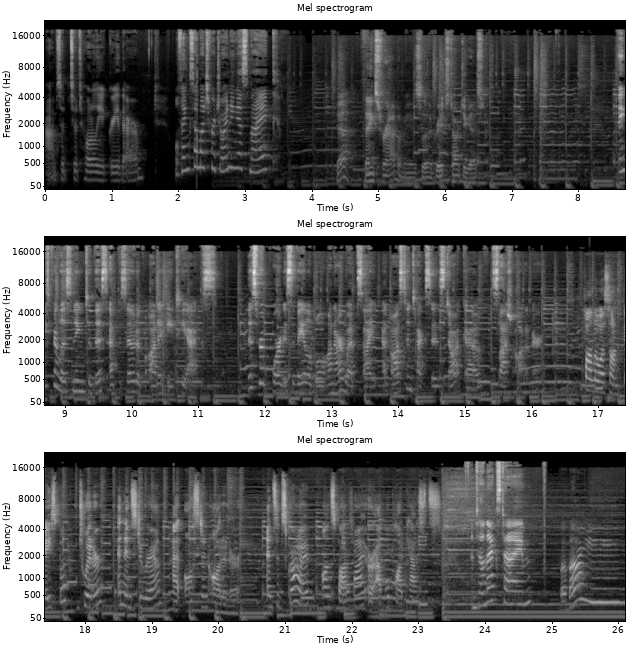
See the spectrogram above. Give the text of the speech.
Um, so to totally agree there. Well, thanks so much for joining us, Mike. Yeah, thanks for having me. It's uh, great to talk to you guys. Thanks for listening to this episode of Audit ATX. This report is available on our website at austintexas.gov/auditor. Follow us on Facebook, Twitter, and Instagram at Austin Auditor. And subscribe on Spotify or Apple Podcasts. Until next time. Bye bye.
